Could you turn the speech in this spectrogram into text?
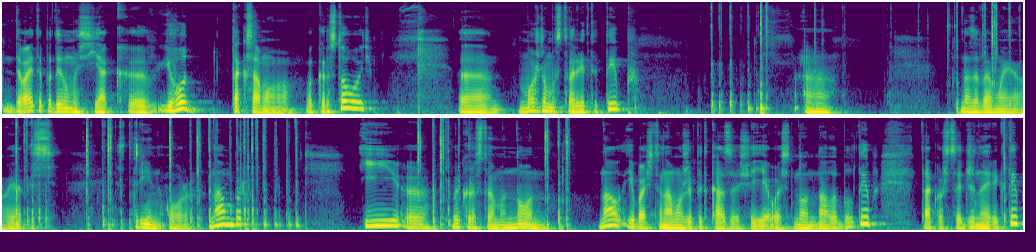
Давайте подивимось, як його так само використовують. Можемо створити тип. Називаємо його якось string or number. І е, використаємо non-null. І бачите, нам уже підказує, що є ось non-nullable тип, також це generic тип.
